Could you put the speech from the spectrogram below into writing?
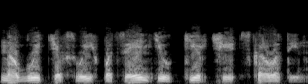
на обличчях своїх пацієнтів кірчі скарлатину.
